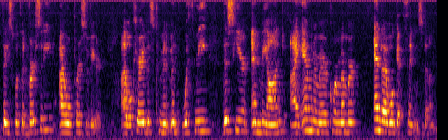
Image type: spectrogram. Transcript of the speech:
Faced with adversity, I will persevere. I will carry this commitment with me this year and beyond. I am an AmeriCorps member, and I will get things done.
